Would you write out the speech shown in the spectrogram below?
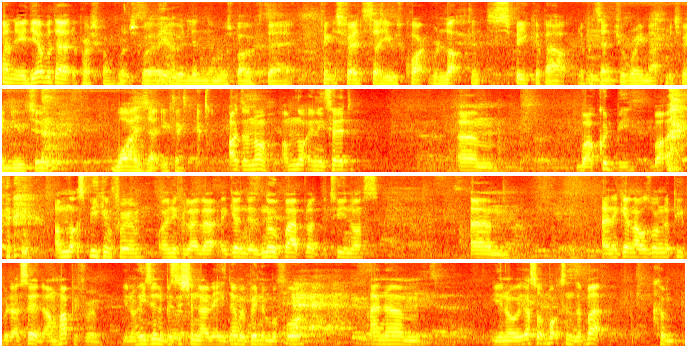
Anthony, the other day at the press conference where Yeah. you and Lyndon was both there, I think it's fair to say he was quite reluctant to speak about Mm. the potential rematch between you two. Why is that, you think? I don't know. I'm not in his head. Um, well, I could be, but I'm not speaking for him or anything like that. Again, there's no bad blood between us. Um, and again, I was one of the people that said I'm happy for him. You know, he's in a position now that he's never been in before, and um, you know that's what boxing's about: Com-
